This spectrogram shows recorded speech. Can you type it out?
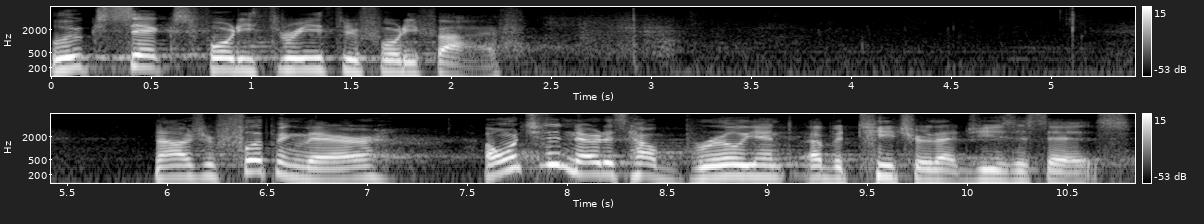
Luke 6, 43 through 45. Now, as you're flipping there, I want you to notice how brilliant of a teacher that Jesus is.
